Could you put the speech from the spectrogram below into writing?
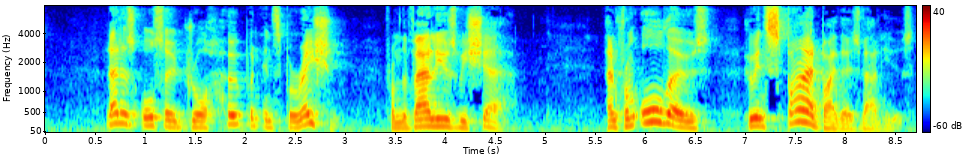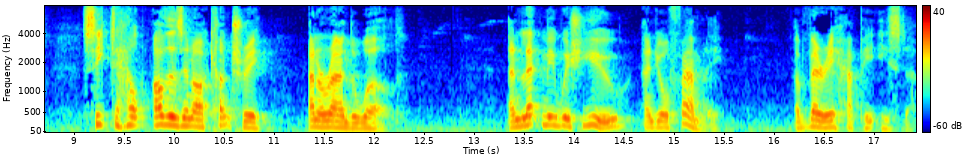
let us also draw hope and inspiration from the values we share, and from all those who, inspired by those values, seek to help others in our country and around the world. And let me wish you and your family a very happy Easter.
